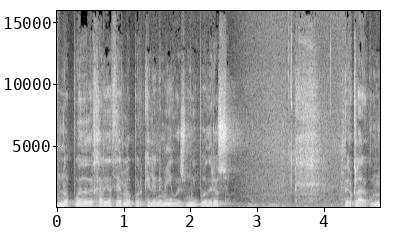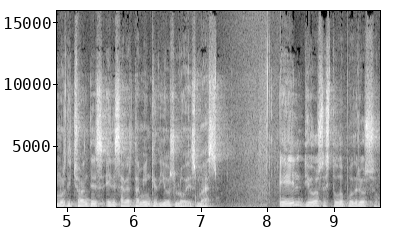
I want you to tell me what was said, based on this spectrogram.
No puedo dejar de hacerlo porque el enemigo es muy poderoso. Pero claro, como hemos dicho antes, he de saber también que Dios lo es más. Él, Dios, es todopoderoso.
